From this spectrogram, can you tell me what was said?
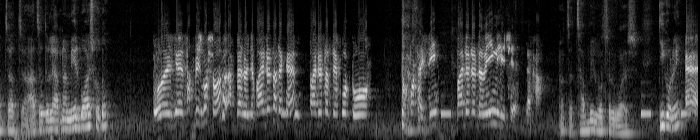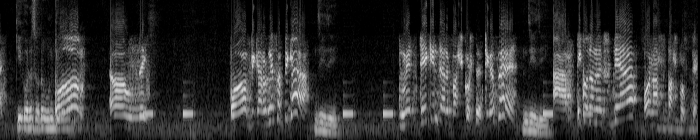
আচ্ছা আচ্ছা। আচ্ছা তাহলে আপনার মেয়ের বয়স কত? ওই যে ছাব্বিশ বছর। আপনার ওই যে বায়োডাটা দেখেন? বায়োডাটাতে ফটো পাঠাইছি। বায়োডাটাটা ইংলিশে লেখা। আচ্ছা ছাব্বিশ বছর বয়স। কি করে? হ্যাঁ। কি করে ছোট বোন কি ও ও জি জি। মেট্রিক ইন্টার পাস করছে ঠিক আছে? জি জি। আর ইকোনমিক্স দিয়ে অনার্স পাস করছে।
